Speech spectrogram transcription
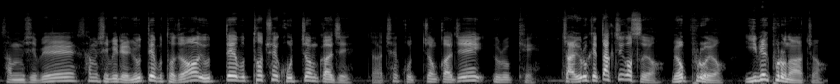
30일, 31일 요때부터죠. 요때부터 최고점까지. 자, 최고점까지 요렇게. 자, 요렇게 딱 찍었어요. 몇 프로요? 200% 나왔죠.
